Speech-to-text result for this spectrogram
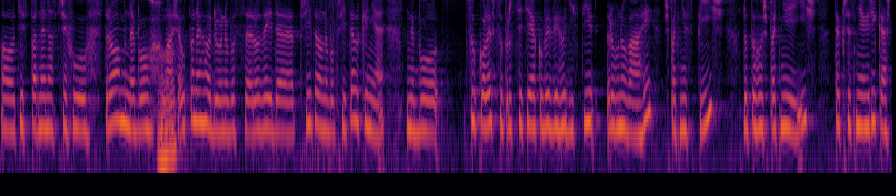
o, ti spadne na střechu strom, nebo hmm. máš autonehodu, nebo se rozejde přítel nebo přítelkyně, nebo cokoliv, co prostě tě jakoby vyhodí z té rovnováhy, špatně spíš, do toho špatně jíš, tak přesně jak říkáš,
